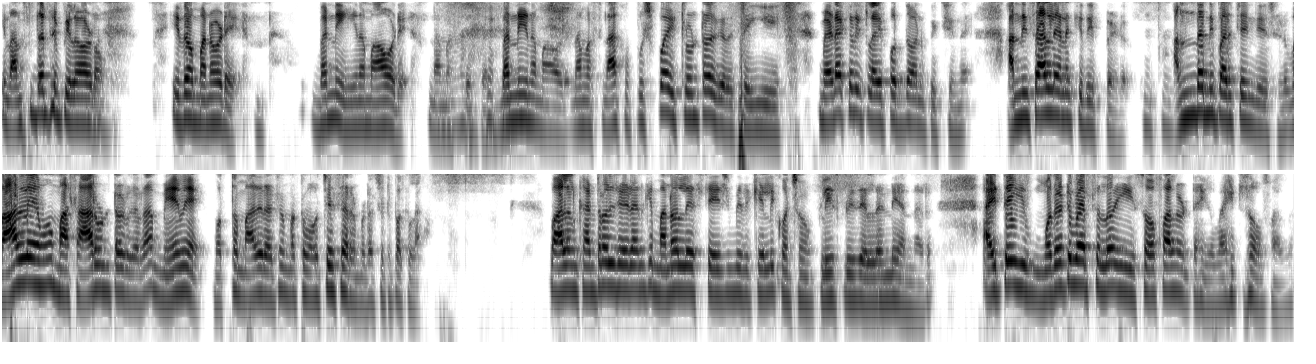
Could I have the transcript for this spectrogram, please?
ఈయన అందరినీ పిలవడం. ఇదో మనోడే. బన్నీ ఈయన మావోడే. నమస్తే సార్. బన్నీ ఈయన మావోడే. నమస్తే. నాకు పుష్ప ఇట్లుంటుంది కదా చెయ్యి. మెడక్కడ ఇట్లా అయిపోద్దాం అనిపించింది. అన్నిసార్లు వెనక్కి తిప్పాడు. అందరినీ పరిచయం చేశాడు. వాళ్ళేమో మా సార్ ఉంటాడు కదా మేమే. మొత్తం మాది రచన మొత్తం వచ్చేసారనమాట చుట్టుపక్కల. వాళ్ళని కంట్రోల్ చేయడానికి మనోళ్ళే స్టేజ్ మీదకి వెళ్ళి కొంచెం ప్లీజ్ ప్లీజ్ వెళ్ళండి అన్నారు. అయితే ఈ మొదటి వరుసలో ఈ సోఫాలు ఉంటాయి కదా వైట్ సోఫాలు.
